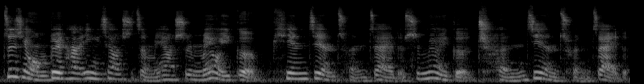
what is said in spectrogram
之前我们对他的印象是怎么样，是没有一个偏见存在的，是没有一个成见存在的，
